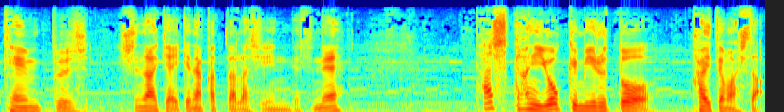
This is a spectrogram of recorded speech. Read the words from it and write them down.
添付しなきゃいけなかったらしいんですね。確かによく見ると書いてました。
